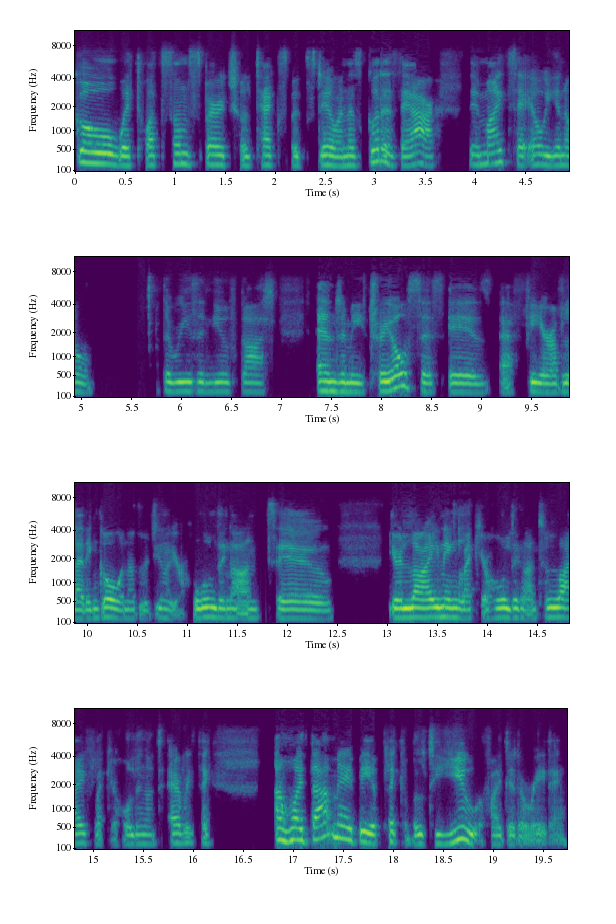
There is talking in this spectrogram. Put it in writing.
go with what some spiritual textbooks do and as good as they are they might say oh you know the reason you've got endometriosis is a fear of letting go. In other words you know you're holding on to your lining like you're holding on to life like you're holding on to everything. And why that may be applicable to you if i did a reading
